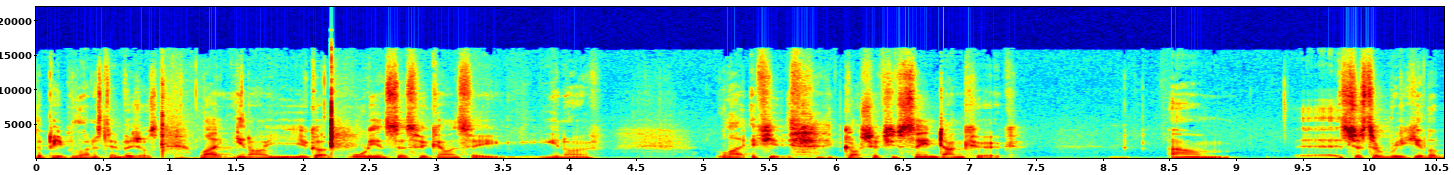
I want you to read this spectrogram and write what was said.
the people who understand visuals. Like, you know, you've got audiences who go and see, you know, like if you, gosh, if you've seen Dunkirk, um, it's just a regular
